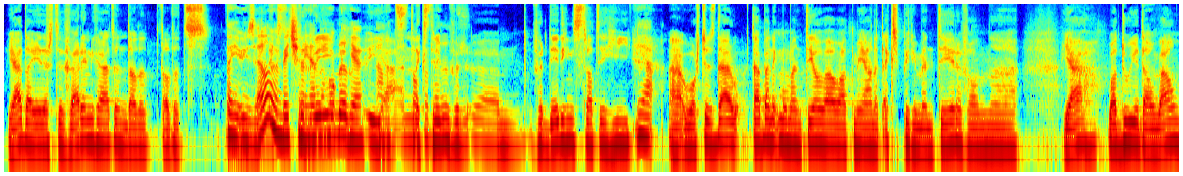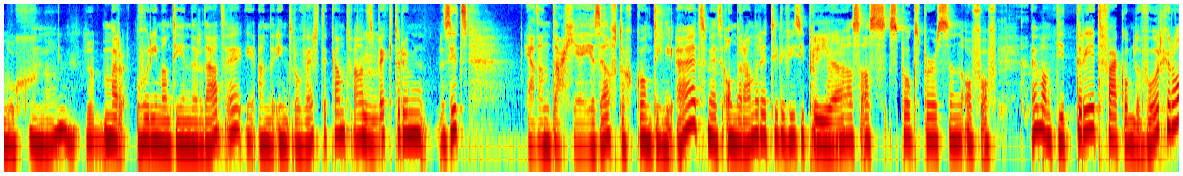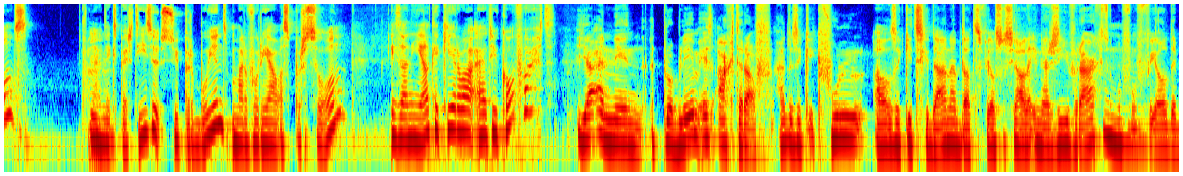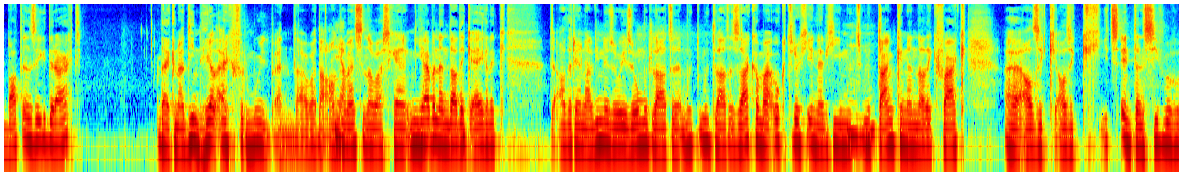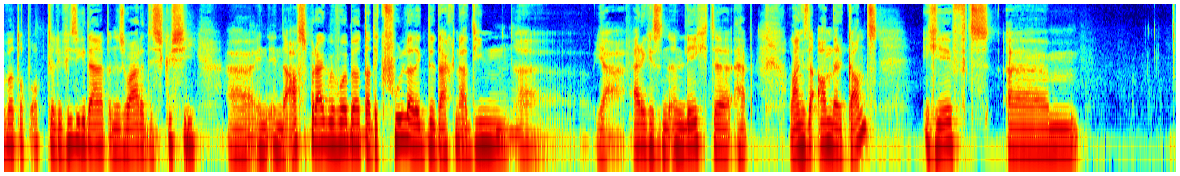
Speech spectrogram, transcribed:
ja, dat je er te ver in gaat en dat het... Dat het Dat je jezelf een beetje in een extreme- hokje aan ja, een extreme ver, ehm, verdedigingsstrategie Ja. uh, wordt. Dus daar, daar ben ik momenteel wel wat mee aan het experimenteren van... Uh, ja, wat doe je dan wel nog? Mm. Ja. Maar voor iemand die inderdaad hè, aan de introverte kant van het Mhm. spectrum zit, ja, dan daag jij jezelf toch continu uit met onder andere televisieprogramma's als spokesperson. Of, of, hè, want je treedt vaak op de voorgrond vanuit Mhm. expertise, superboeiend. Maar voor jou als persoon, is dat niet elke keer wat uit je comfort? Ja en nee. Het probleem is achteraf. Dus ik, ik voel als ik iets gedaan heb dat veel sociale energie vraagt of, of veel debat in zich draagt, dat ik nadien heel erg vermoeid ben. Dat, we, dat andere Ja. mensen dat waarschijnlijk niet hebben en dat ik eigenlijk de adrenaline sowieso moet laten, moet, moet laten zakken, maar ook terug energie moet, moet tanken. En dat ik vaak, eh, als, ik, als ik iets intensief bijvoorbeeld op, op televisie gedaan heb, een zware discussie eh, in, in de afspraak bijvoorbeeld, dat ik voel dat ik de dag nadien eh, ja, ergens een, een leegte heb. Langs de andere kant geeft ehm,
